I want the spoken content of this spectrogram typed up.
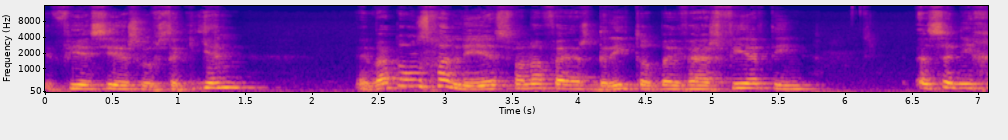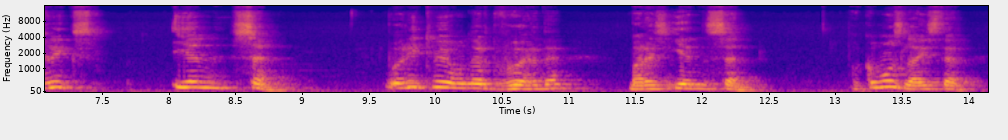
Efesiërs hoofstuk 1 en wat ons gaan lees vanaf vers 3 tot by vers 14 is in die Grieks een sin. Oor die 200 woorde, maar is een sin. Maar kom ons luister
